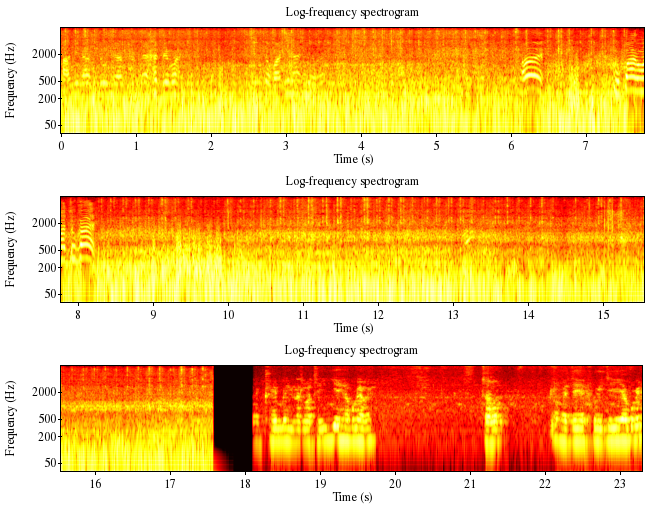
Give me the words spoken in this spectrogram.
ભાગી ટ્રેક્ટરને આજે પણ તો ભાગી નાખી હવે. ઉપાડ વાંચું કર. ખાઈ બેન નરવા થઈ ગયા આપણે હવે ચાલો હવે જઈએ સુઈ જઈએ આપણે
